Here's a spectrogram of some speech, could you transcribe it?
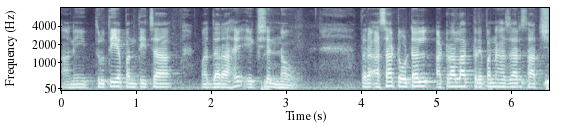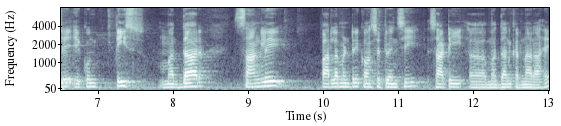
आणि तृतीयपंथीचा मतदार आहे एकशे नऊ. तर असा टोटल अठरा लाख त्रेपन्न हजार सातशे एकोणतीस मतदार सांगली पार्लमेंटरी कॉन्स्टिट्युएन्सीसाठी मतदान करणार आहे.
